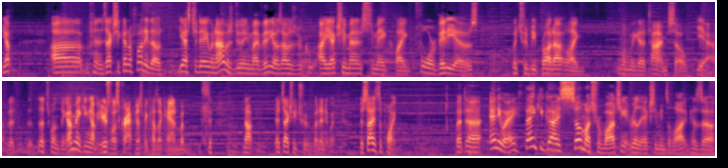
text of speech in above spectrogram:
yep. Uh, it's actually kind of funny though. Yesterday when I was doing my videos, I was I actually managed to make like four videos, which would be brought out like one week at a time. So yeah, that, that's one thing. I'm making up useless crap just because I can, but not. It's actually true. But anyway, besides the point. But uh, anyway, thank you guys so much for watching. It really actually means a lot because uh,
